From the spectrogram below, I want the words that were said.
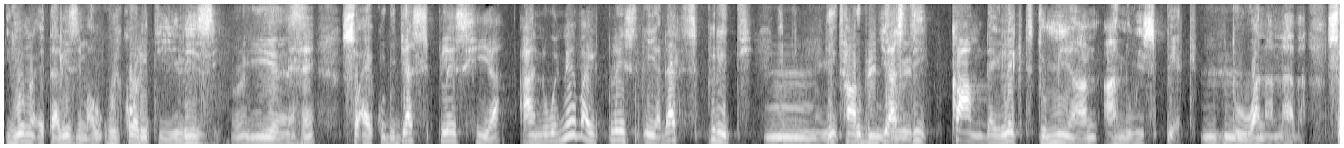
you know a talisman. We call it yilizi. Yes. Uh-huh. So I could just place here, and whenever I place here, that spirit Mm, it, it could just it. Come direct to me, and, and we speak Mm-hmm. to one another. So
